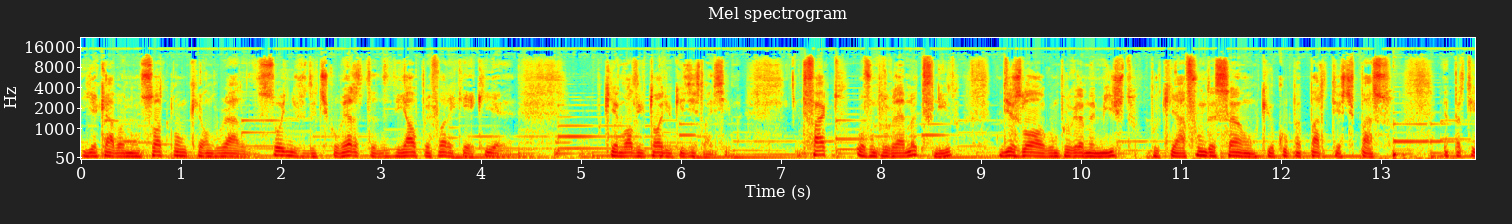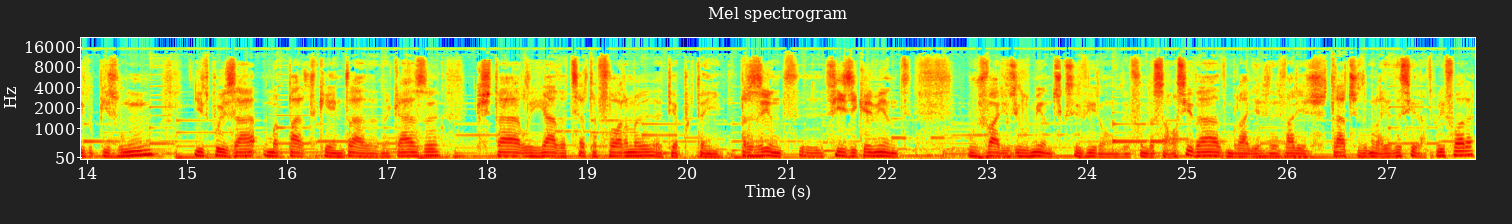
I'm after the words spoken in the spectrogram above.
e acaba num sótão que é um lugar de sonhos, de descoberta, de diálogo para fora, que é aqui é o pequeno auditório que existe lá em cima. De facto, houve um programa definido, desde logo um programa misto, porque há a fundação que ocupa parte deste espaço a partir do piso 1 e depois há uma parte que é a entrada da casa que está ligada de certa forma, até porque tem presente eh, fisicamente os vários elementos que serviram de fundação à cidade, muralhas, as várias tratos de muralha da cidade por aí fora,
